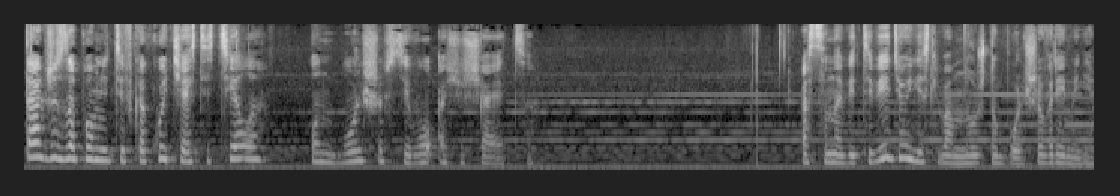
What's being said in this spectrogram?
Также запомните, в какой части тела он больше всего ощущается. Остановите видео, если вам нужно больше времени.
